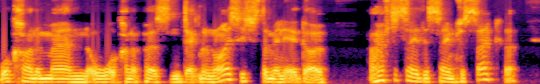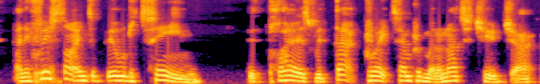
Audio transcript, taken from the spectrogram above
what kind of man or what kind of person Declan Rice is just a minute ago. I have to say the same for Saka. And if we're starting to build a team with players with that great temperament and attitude, Jack,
